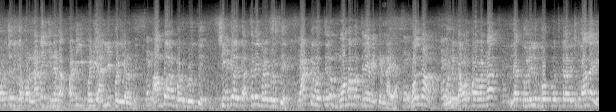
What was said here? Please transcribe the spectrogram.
உடைச்சதுக்கு அப்புறம் நடக்கி நட படிக்கு படி அள்ளி படி இழந்து. அம்பாரம் போட்டு கொடுத்து சிக்கலுக்கு அத்தனை விட கொடுத்து கட்டுவத்தில முகமத்திலே வைக்கிறனாயா? போதுமா? ஒண்ணு கவலைப்பட வேண்டாம். இந்த தொழில் போக்குவரத்துக்களை வச்சுக்க வாதாரி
